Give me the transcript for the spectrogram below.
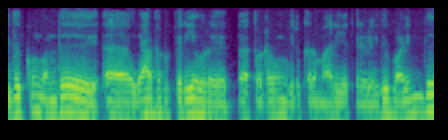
இதுக்கும் வந்து அஹ், யாதொரு பெரிய ஒரு தொடர்பும் இருக்கிற மாதிரியே தெரியல. இது வலிந்து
